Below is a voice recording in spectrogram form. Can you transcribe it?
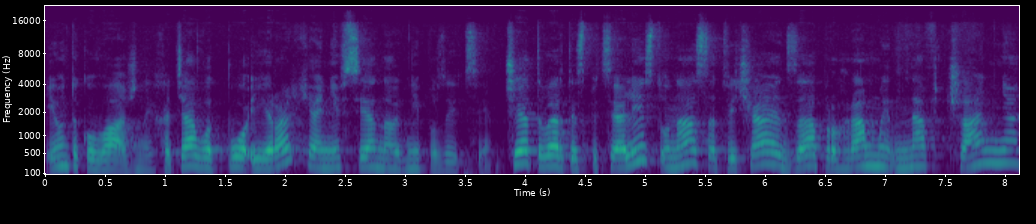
І він такий важний. Хоча вот по ієрархії вони всі на одній позиції. Четвертий спеціаліст у нас відповідає за програми навчання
